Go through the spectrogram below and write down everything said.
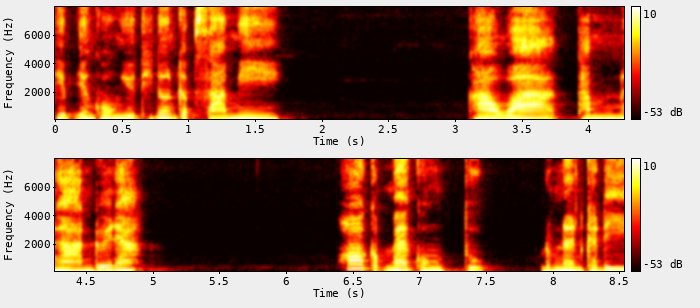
ทิพย์ยังคงอยู่ที่นู่นกับสามี ข่าวว่าทำงานด้วยนะ พ่อกับแม่คงถูกดำเนินคดี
